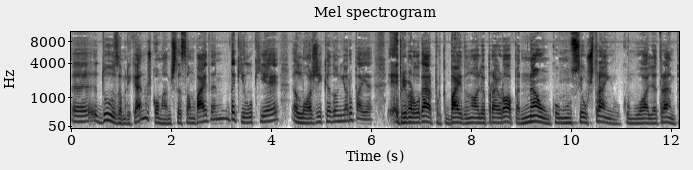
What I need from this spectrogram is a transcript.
uh, dos americanos, com a administração Biden, daquilo que é a lógica da União Europeia. Em primeiro lugar, porque Biden olha para a Europa não como um seu estranho, como olha Trump,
